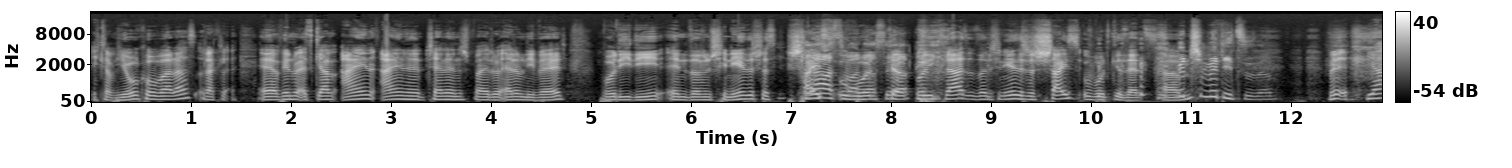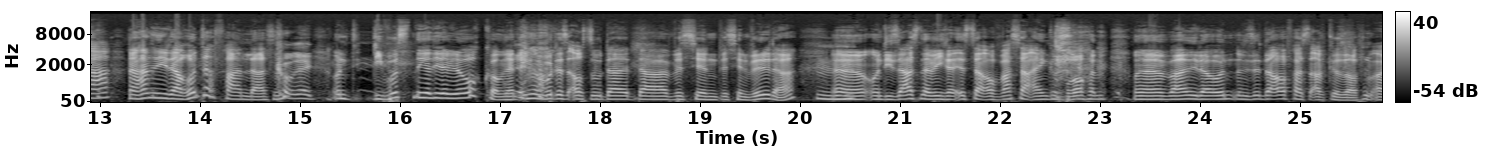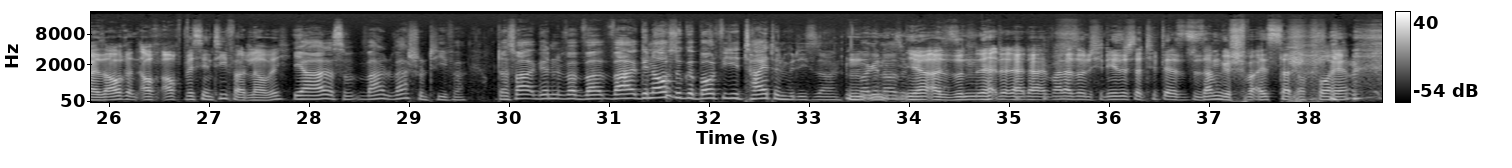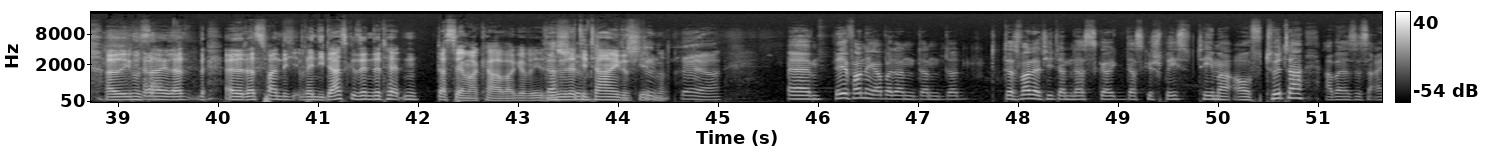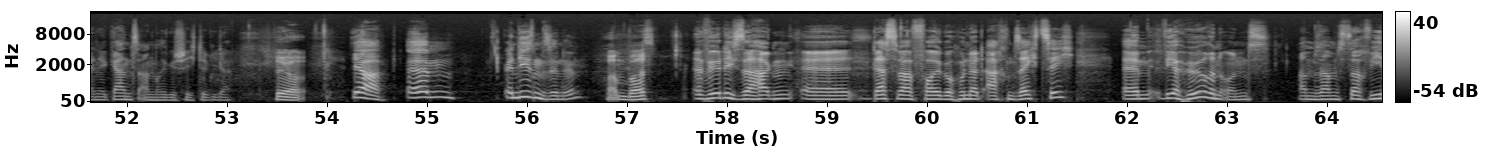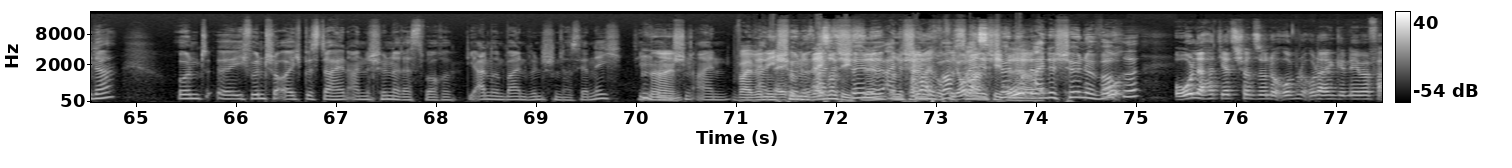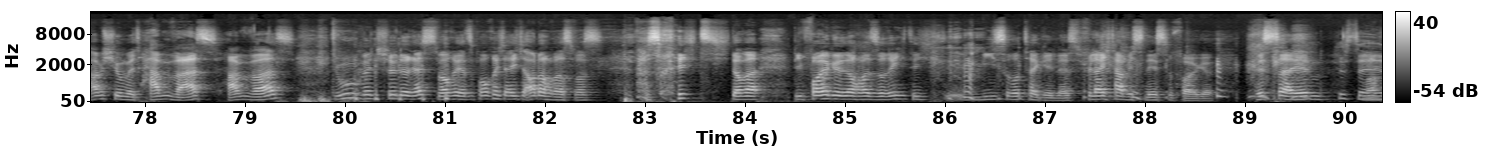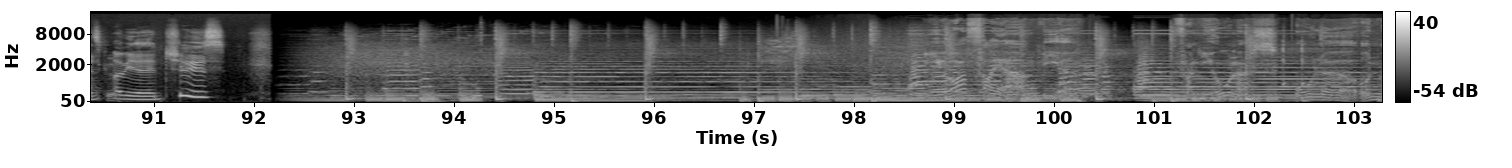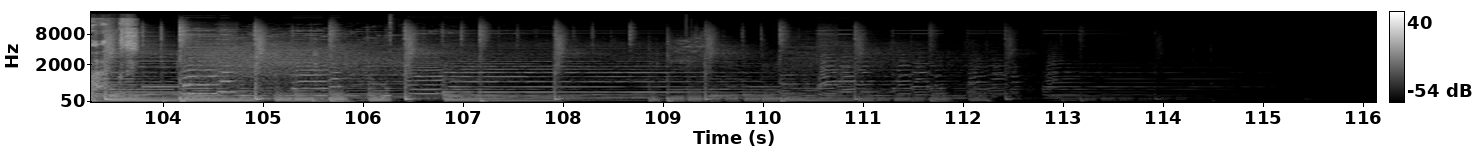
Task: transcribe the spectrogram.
ich, glaub- ich glaube, Joko war das. Oder äh, auf jeden Fall, es gab ein, eine Challenge bei Duell um die Welt, wo die die in so ein chinesisches Scheiß-U-Boot, ja. wo die Klaas in so ein chinesisches Scheiß-U-Boot gesetzt haben. Mit Schmidti zusammen. Ja, dann haben sie die da runterfahren lassen. Korrekt. Und die wussten nicht, ob die da wieder hochkommen. Dann irgendwann wurde es auch so da, da ein bisschen, bisschen wilder. Mhm. Äh, und die saßen da wirklich, da ist da auch Wasser eingebrochen. und dann waren die da unten und die sind da auch fast abgesoffen. Also auch, auch, auch ein bisschen tiefer, glaube ich. Ja, das war, war schon tiefer. Das war, war, war, genauso gebaut wie die Titan, würde ich sagen. War genauso Ja, also so ein, da, da, da war da so ein chinesischer Typ, der das zusammengeschweißt hat noch vorher. Also ich muss sagen, das, also das fand ich, wenn die das gesendet hätten, das wäre makaber gewesen. Das Mit der stimmt, Titanic, das geht noch. Stimmt, ja, ja. Ähm, nee, fand ich aber dann, dann, dann, das war natürlich dann das, das Gesprächsthema auf Twitter, aber das ist eine ganz andere Geschichte wieder. Ja. Ja, ähm, in diesem Sinne Haben wir's? Würde ich sagen, äh, das war Folge 168. Ähm, wir hören uns am Samstag wieder. Und äh, ich wünsche euch bis dahin eine schöne Restwoche. Die anderen beiden wünschen das ja nicht. Die Nein, wünschen ein, weil wir eine nicht schöne, eine 65 schöne, eine schöne Woche, eine schöne, eine schöne Woche. Ole hat jetzt schon so eine un unangenehme Verabschiedung mit haben was, haben was. Du mit schöne Restwoche. Jetzt brauche ich eigentlich auch noch was, was, was richtig nochmal die Folge nochmal so richtig mies runtergehen lässt. Vielleicht habe ich es nächste Folge. Bis dahin. Bis dahin. Macht's gut. Auf Wiedersehen. Tschüss.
